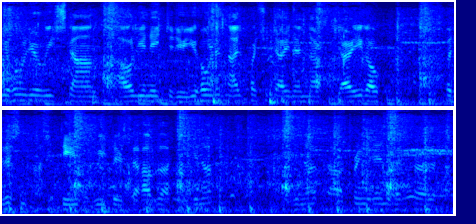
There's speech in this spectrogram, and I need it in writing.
You hold your wrist stand. All you need to do, you hold it and I'll push it down in there. There you go. But listen, that's a decent wee place to have that. You not? Did you not uh, bring it in a bit further?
